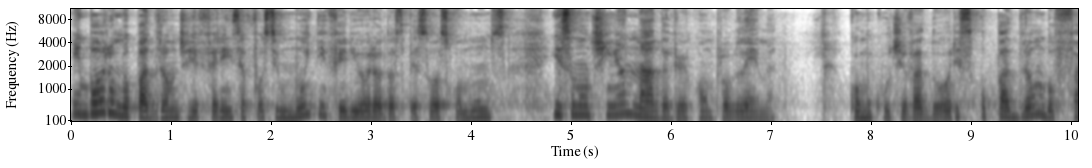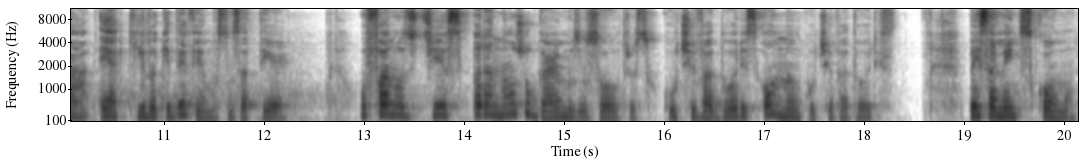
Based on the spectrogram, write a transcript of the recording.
Embora o meu padrão de referência fosse muito inferior ao das pessoas comuns, isso não tinha nada a ver com o problema. Como cultivadores, o padrão do Fá é aquilo a que devemos nos ater. O Fá nos diz para não julgarmos os outros, cultivadores ou não cultivadores. Pensamentos como:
